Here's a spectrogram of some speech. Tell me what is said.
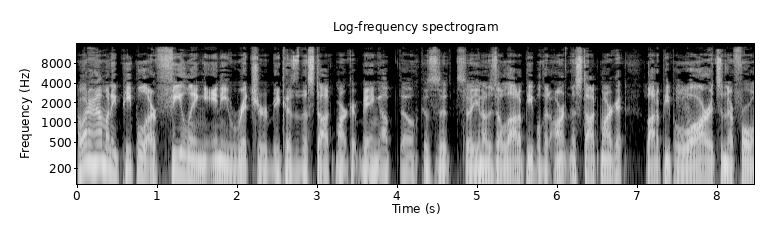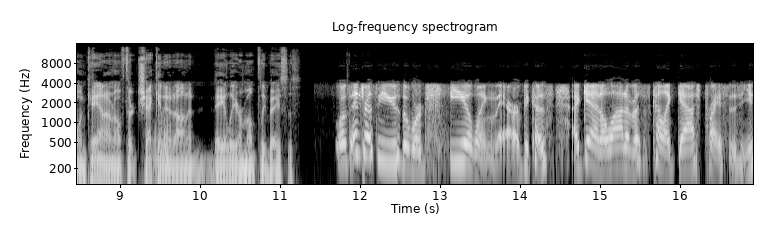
I wonder how many people are feeling any richer because of the stock market being up, though. Because it's uh, you know, there's a lot of people that aren't in the stock market. A lot of people who are. It's in their 401k. I don't know if they're checking it on a daily or monthly basis. Well, it's interesting you use the word feeling there because again, a lot of us it's kind of like gas prices. You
